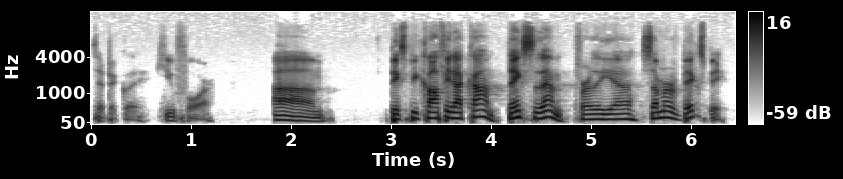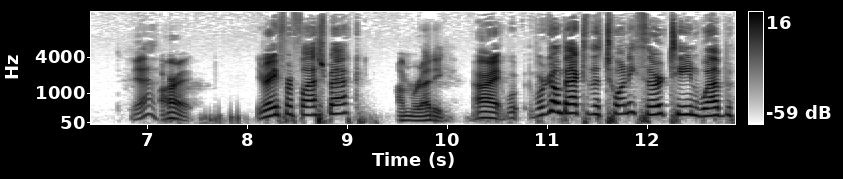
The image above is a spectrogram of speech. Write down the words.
Typically Q4. Um, BixbyCoffee.com. Thanks to them for the uh, summer of Bixby. Yeah. All right, You ready for flashback? I'm ready. All right, we're- going back to the 2013 web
